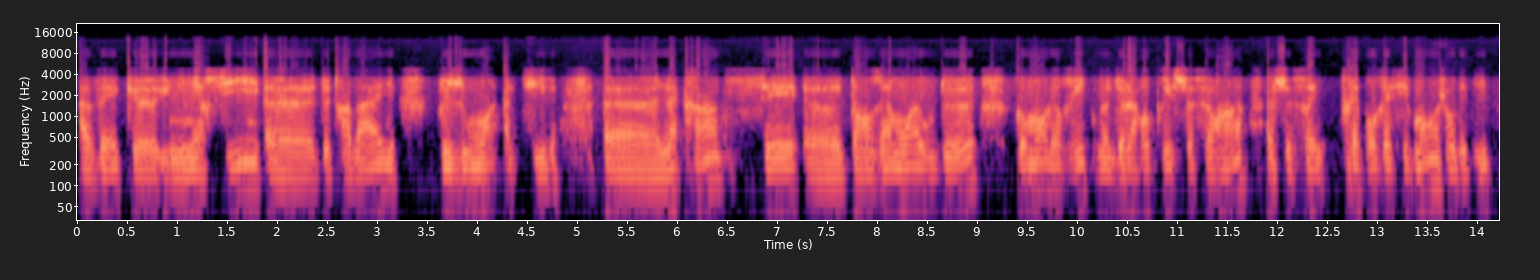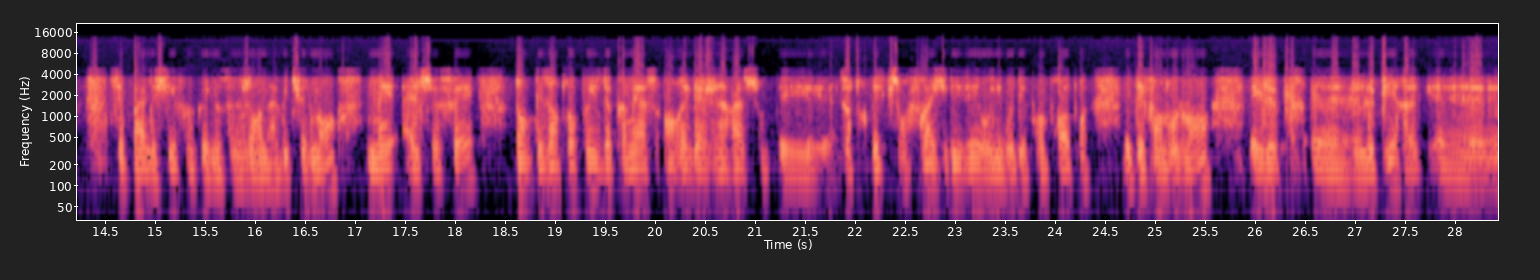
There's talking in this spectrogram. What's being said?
avec une inertie de travail plus ou moins active. la crainte, c'est dans un mois ou deux, comment le rythme de la reprise se fera. Elle se ferait très progressivement, je vous l'ai dit. C'est pas les chiffres que nous faisons habituellement, mais elle se fait. Donc les entreprises de commerce, en règle générale, sont des entreprises qui sont fragilisées au niveau des fonds propres et des fonds de roulement. Et le, euh, le pire, euh,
